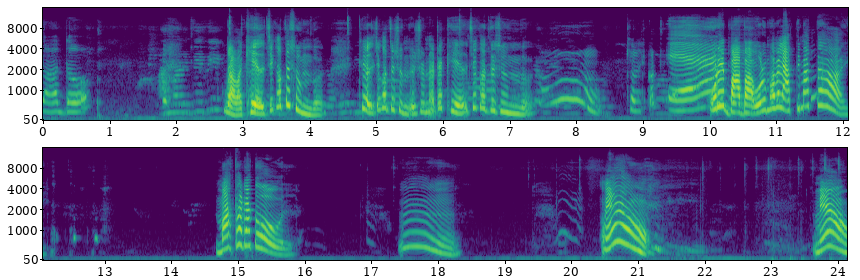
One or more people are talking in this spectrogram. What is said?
দাদা বাবা খেলছে কত সুন্দর খেলছে কত সুন্দর সোনাটা খেলছে কত সুন্দর। ওরে বাবা ওরম ভাবে লাত্তি মারতে হয়। মাথাটা তোল। ম্যাও।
